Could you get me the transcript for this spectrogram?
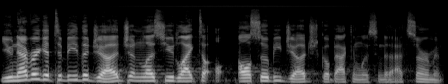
You never get to be the judge unless you'd like to also be judged. Go back and listen to that sermon.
